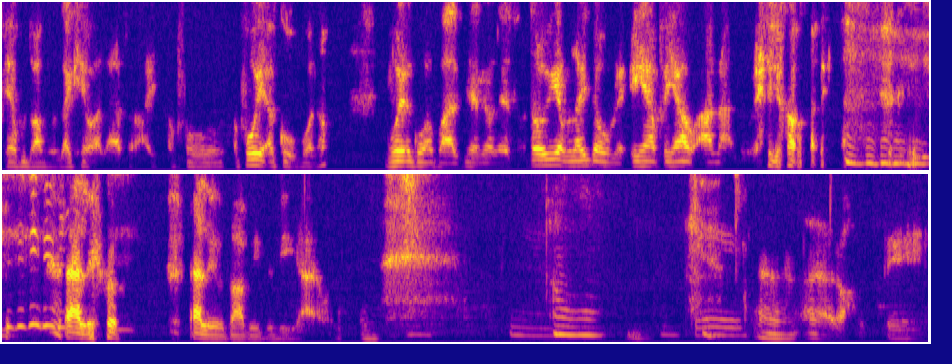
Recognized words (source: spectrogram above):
ဖျားဖူးသွားမလို့လိုက်ခဲ့ပါလားဆိုတော့အဲ့အဖိုးအဖိုးရဲ့အကိုပေါ့နော်ဘွေအကိုကပါပြန်ပြောလဲဆိုတော့တော်ကြီးကမလိုက်တော့ဘူးလေအိမ်ကဖျားကိုအားနာလို့လေပြောပါလေအဲ့လေအဲ့လေသွားပြီးသူကြီးရတယ်ပေါ့နော်อืมอืมအဲအဲ့တော့တဲ့โอเค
